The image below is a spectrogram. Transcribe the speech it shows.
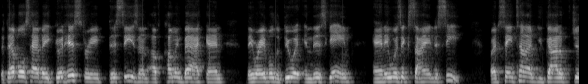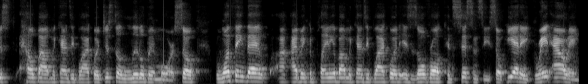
the Devils have a good history this season of coming back, and they were able to do it in this game. And it was exciting to see. But at the same time, you got to just help out Mackenzie Blackwood just a little bit more. So the one thing that I've been complaining about Mackenzie Blackwood is his overall consistency. So he had a great outing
